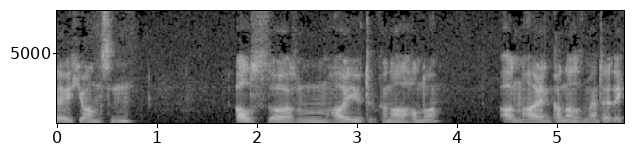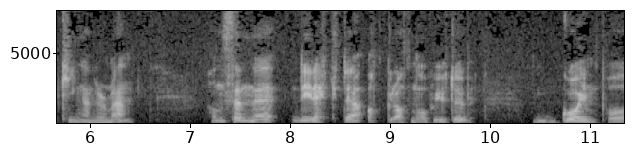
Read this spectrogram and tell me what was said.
Devik Johansen. Altså som har YouTube-kanal, han også. Han har en kanal som heter The King Underman. Han sender direkte akkurat nå på YouTube. Gå inn på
